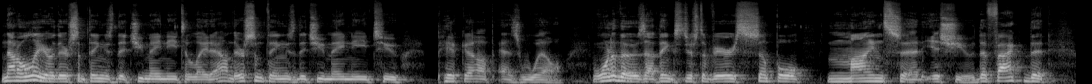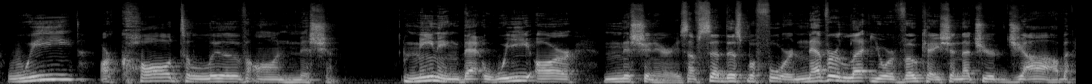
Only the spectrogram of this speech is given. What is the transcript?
Not only are there some things that you may need to lay down, there's some things that you may need to pick up as well. One of those, I think, is just a very simple mindset issue. The fact that we are called to live on mission, meaning that we are missionaries. I've said this before never let your vocation, that's your job,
